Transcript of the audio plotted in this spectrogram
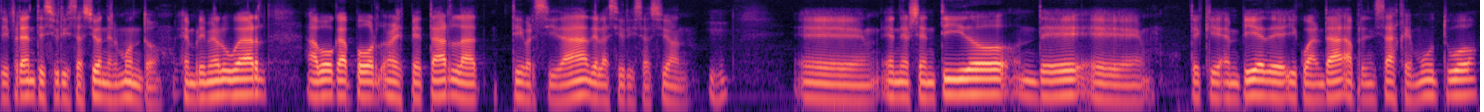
diferentes civilizaciones del mundo. En primer lugar, aboga por respetar la diversidad de la civilización, eh, en el sentido de, eh, de, que en pie de igualdad, aprendizaje mutuo,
